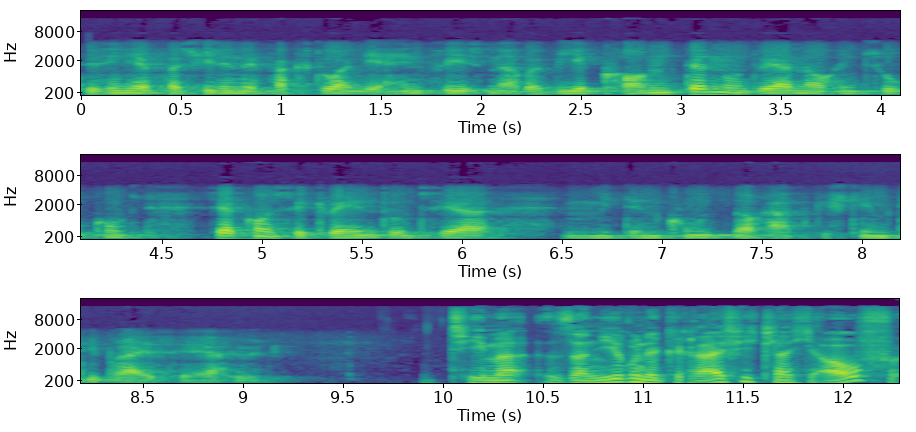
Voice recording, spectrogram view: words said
Das sind ja verschiedene Faktoren, die einfließen, aber wir konnten und werden auch in Zukunft sehr konsequent und sehr mit den Kunden auch abgestimmt die Preise erhöhen. Thema Sanierung, da greife ich gleich auf.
